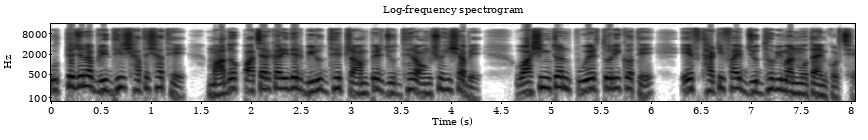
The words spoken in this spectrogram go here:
উত্তেজনা বৃদ্ধির সাথে সাথে মাদক পাচারকারীদের বিরুদ্ধে ট্রাম্পের যুদ্ধের অংশ হিসাবে ওয়াশিংটন পুয়ের তরিকতে এফ থার্টি ফাইভ যুদ্ধবিমান মোতায়েন করছে।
